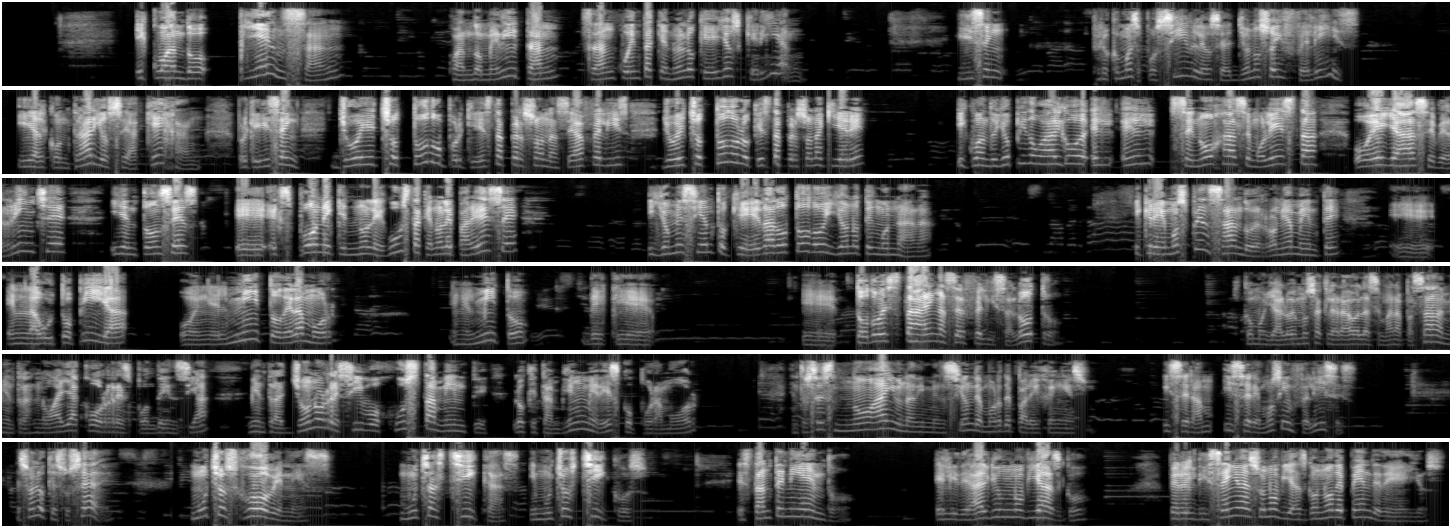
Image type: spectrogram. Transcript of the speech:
Y cuando piensan, cuando meditan, se dan cuenta que no es lo que ellos querían. Y dicen, pero ¿cómo es posible? O sea, yo no soy feliz y al contrario se aquejan porque dicen, yo he hecho todo porque esta persona sea feliz, yo he hecho todo lo que esta persona quiere y cuando yo pido algo, él, él se enoja, se molesta o ella se berrinche y entonces eh, expone que no le gusta, que no le parece y yo me siento que he dado todo y yo no tengo nada. Y creemos pensando erróneamente eh, en la utopía o en el mito del amor, en el mito de que eh, todo está en hacer feliz al otro. Como ya lo hemos aclarado la semana pasada, mientras no haya correspondencia, mientras yo no recibo justamente lo que también merezco por amor, entonces no hay una dimensión de amor de pareja en eso. Y, y seremos infelices. Eso es lo que sucede. Muchos jóvenes, muchas chicas y muchos chicos están teniendo el ideal de un noviazgo, pero el diseño de su noviazgo no depende de ellos.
